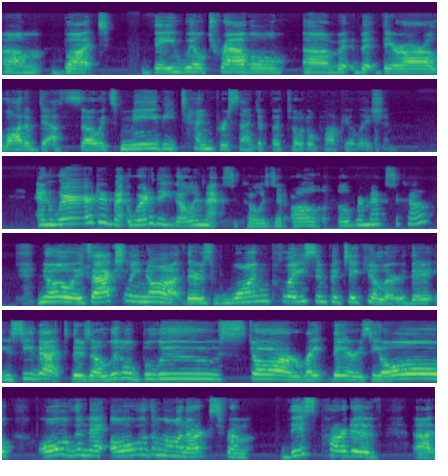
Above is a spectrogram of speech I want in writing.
Um, but they will travel, um, but, but there are a lot of deaths. So it's maybe 10% of the total population. And where do where do they go in Mexico? Is it all over Mexico? No, it's actually not. There's one place in particular. There, you see that there's a little blue star right there. You see all all of the all of the monarchs from this part of uh,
